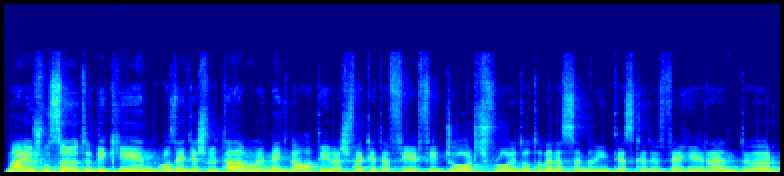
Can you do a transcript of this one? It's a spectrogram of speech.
Május 25-én az Egyesült Államok egy 46 éves fekete férfi George Floydot a vele szemben intézkedő fehér rendőr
